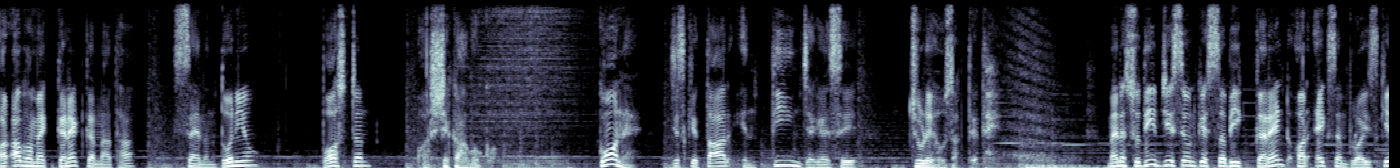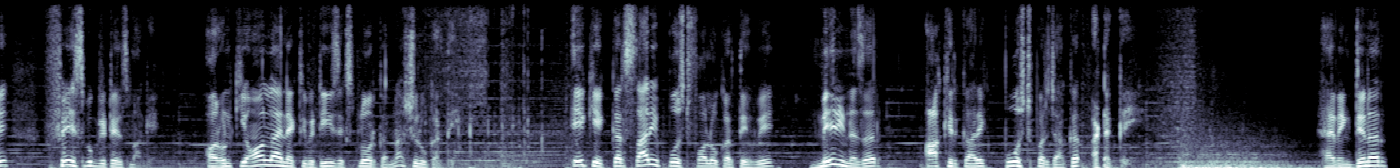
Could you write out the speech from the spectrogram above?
और अब हमें कनेक्ट करना था सैन अंतोनियो बॉस्टन और शिकागो को। कौन है जिसके तार इन तीन जगह से जुड़े हो सकते थे? मैंने सुदीप जी से उनके सभी करंट और एक्स एम्प्लॉयज़ के फेसबुक डिटेल्स मांगे और उनकी ऑनलाइन एक्टिविटीज़ एक्सप्लोर करना शुरू कर दी। एक एक कर सारी पोस्ट फॉलो करते हुए मेरी नज़र आखिरकार एक पोस्ट पर जाकर अटक गई। Having dinner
